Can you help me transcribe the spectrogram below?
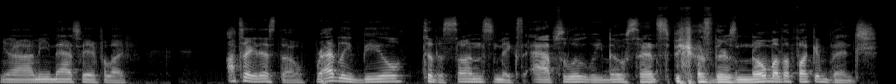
You know what I mean? Mavs fan for life. I'll tell you this, though. Bradley Beal to the Suns makes absolutely no sense because there's no motherfucking bench.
